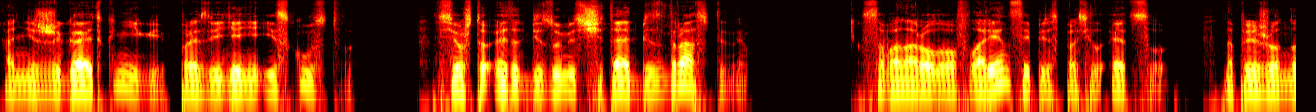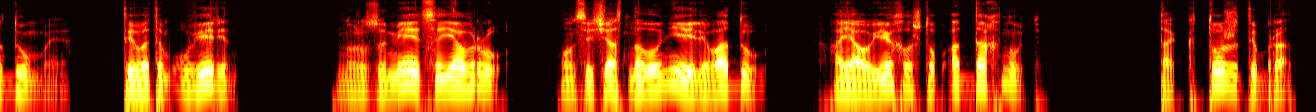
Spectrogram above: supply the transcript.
Они сжигают книги, произведения искусства. Все, что этот безумец считает безнравственным. Савонарола во Флоренции, переспросил Эцио, напряженно думая. Ты в этом уверен? Ну, разумеется, я вру. Он сейчас на Луне или в аду, а я уехал, чтобы отдохнуть. Так кто же ты, брат?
